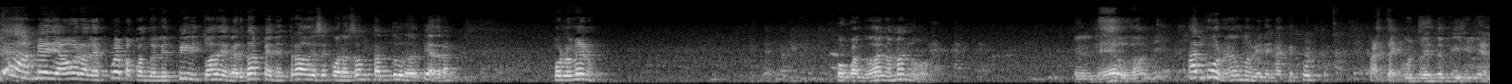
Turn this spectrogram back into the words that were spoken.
Ya media hora después, para cuando el Espíritu ha de verdad penetrado ese corazón tan duro de piedra, por lo menos. O cuando dan la mano, el dedo, ¿no? Algunos no vienen a este culto. A este culto de este vigilia.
